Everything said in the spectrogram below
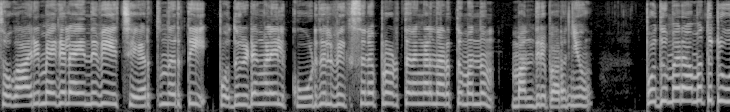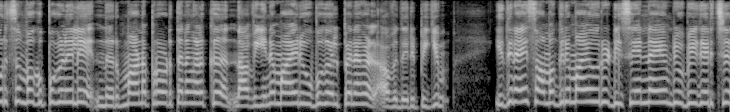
സ്വകാര്യ മേഖല എന്നിവയെ ചേർത്തു നിർത്തി പൊതുയിടങ്ങളിൽ കൂടുതൽ വികസന പ്രവർത്തനങ്ങൾ നടത്തുമെന്നും മന്ത്രി പറഞ്ഞു. പൊതുമരാമത്ത് ടൂറിസം വകുപ്പുകളിലെ നിർമ്മാണ പ്രവർത്തനങ്ങൾക്ക് നവീനമായ രൂപകൽപ്പനകൾ അവതരിപ്പിക്കും. ഇതിനായി സമഗ്രമായ ഒരു ഡിസൈൻ നയം രൂപീകരിച്ച്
